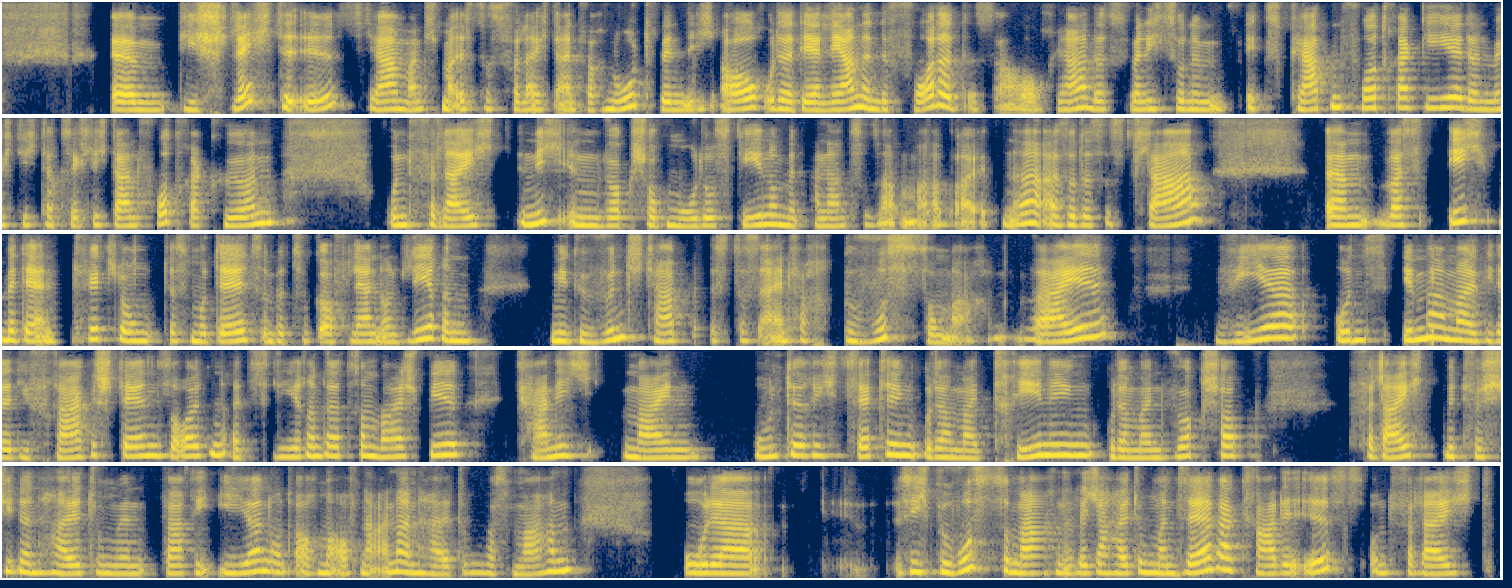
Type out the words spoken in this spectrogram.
ähm, die schlechte ist. Ja, manchmal ist das vielleicht einfach notwendig auch oder der Lernende fordert es auch. Ja, dass wenn ich zu einem Expertenvortrag gehe, dann möchte ich tatsächlich da einen Vortrag hören und vielleicht nicht in Workshop-Modus gehen und mit anderen zusammenarbeiten. Ne? Also das ist klar. Ähm, was ich mit der Entwicklung des Modells in Bezug auf Lernen und Lehren mir gewünscht habe, ist das einfach bewusst zu machen, weil wir uns immer mal wieder die Frage stellen sollten, als Lehrender zum Beispiel, kann ich mein Unterrichtssetting oder mein Training oder mein Workshop vielleicht mit verschiedenen Haltungen variieren und auch mal auf einer anderen Haltung was machen? Oder sich bewusst zu machen, in welcher Haltung man selber gerade ist und vielleicht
